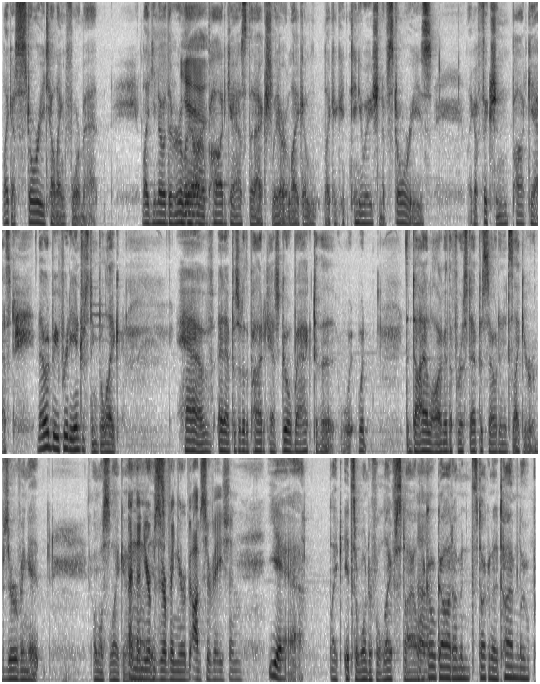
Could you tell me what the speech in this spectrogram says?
like a storytelling format. Like you know, there really Yeah. are podcasts that actually are like a like a continuation of stories, like a fiction podcast. That would be pretty interesting to like have an episode of the podcast go back to the what, what the dialogue of the first episode, and it's like you're observing it, almost like a, And then you're observing your observation. Yeah, like it's a wonderful lifestyle. Like Uh. oh god, I'm in, stuck in a time loop.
